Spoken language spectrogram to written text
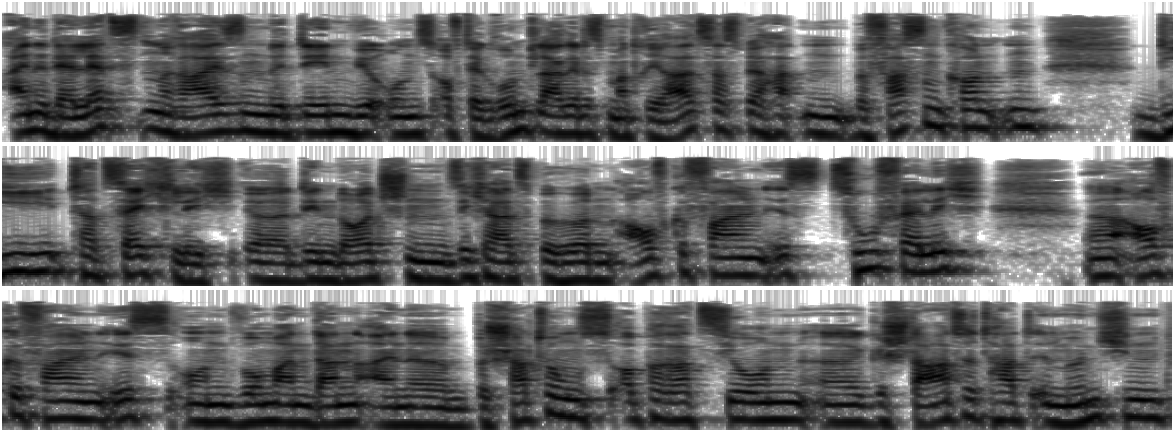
eine der letzten Reisen, mit denen wir uns auf der Grundlage des Materials, das wir hatten, befassen konnten, die tatsächlich äh, den deutschen Sicherheitsbehörden aufgefallen ist, zufällig äh, aufgefallen ist und wo man dann eine Beschattungsoperation äh, gestartet hat in München,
